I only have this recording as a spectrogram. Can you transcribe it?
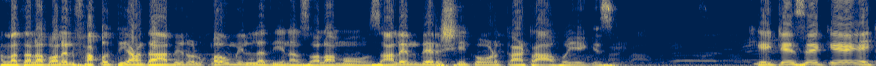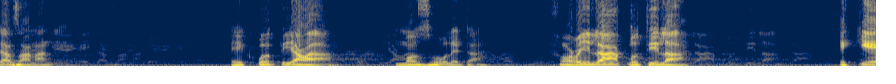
আল্লাহ তালা বলেন, ফাকতিয়া দাবিরুল কৌমিল্লাদিনা জলামো জালেমদের শিকড় কাটা হয়ে গেছে। কেটেছে কে? এটা জানা নেই। এই কতিয়া মজহুল এটা। ফইলা কুতিলা। কে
